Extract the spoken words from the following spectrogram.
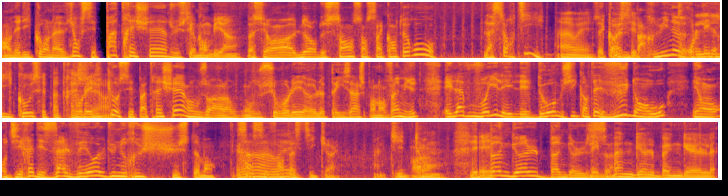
en hélico, en avion, que c'est pas très cher, C'est justement. combien? Bah, c'est de l'ordre de 100, 150 euros. La sortie. Ah ouais. C'est quand même pas ruineux. Pour l'hélico, c'est pas très Pour cher. l'hélico, c'est pas très cher. On, alors, on survolait euh, le paysage pendant 20 minutes. Et là, vous voyez les, les dômes gigantesques vus d'en haut. Et on, on dirait des alvéoles d'une ruche, justement. Ça, Ah, c'est ouais. fantastique. ouais. Un petit Voilà. temps. Les Et- Bungle Bungles. Les Bungle Bungle.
